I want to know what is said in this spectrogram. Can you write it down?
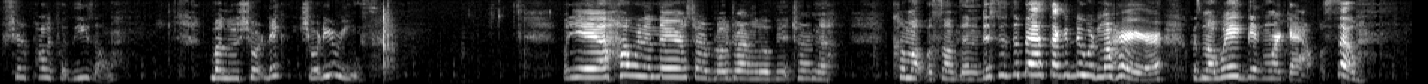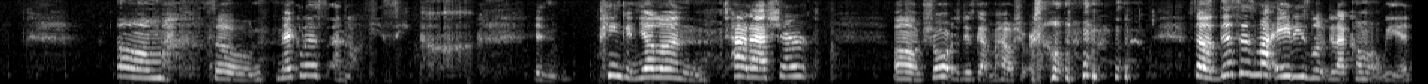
should have probably put these on. My little short neck, short earrings. But yeah, I went in there and started blow drying a little bit, trying to come up with something. This is the best I could do with my hair, because my wig didn't work out. So, um, so, necklace, I know you can see, and pink and yellow and tie-dye shirt. Um, shorts, I just got my house shorts on. so, this is my 80s look that I come up with.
